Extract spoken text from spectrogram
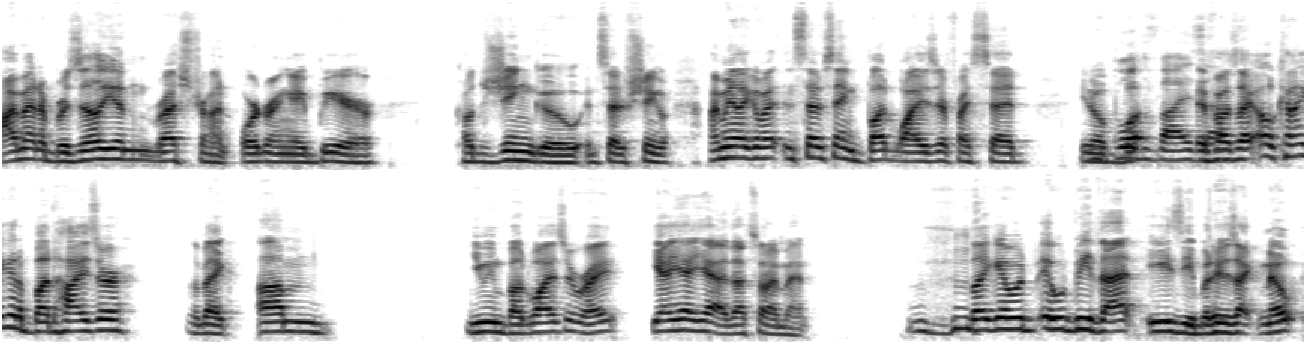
I'm at a Brazilian restaurant ordering a beer called Jingu instead of Shingu. I mean, like if I, instead of saying Budweiser, if I said, you know, Bud- Budweiser. if I was like, oh, can I get a Budweiser? I'm like, um, you mean Budweiser, right? Yeah, yeah, yeah. That's what I meant. Like it would it would be that easy but he was like nope.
